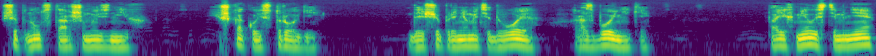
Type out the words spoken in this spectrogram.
шепнул старшему из них – Ишь, какой строгий. Да еще при нем эти двое, разбойники. По их милости мне,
